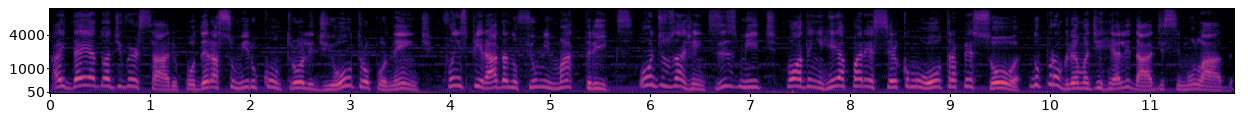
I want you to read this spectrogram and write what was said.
a ideia do adversário poder assumir o controle de outro oponente foi inspirada no filme Matrix, onde os agentes Smith podem reaparecer como outra pessoa no programa de realidade simulada.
